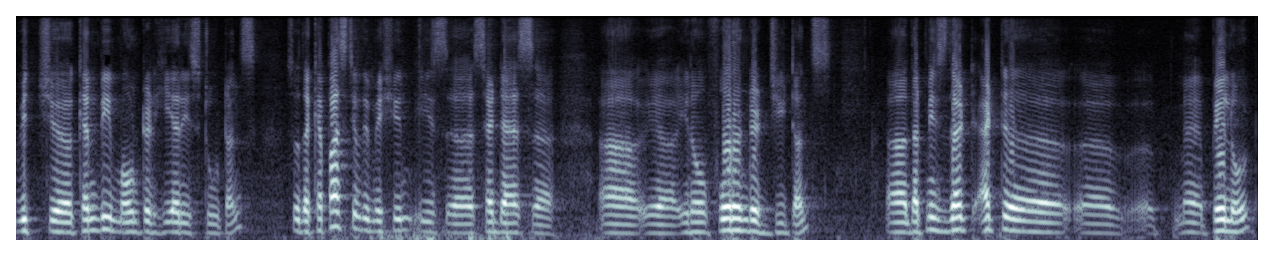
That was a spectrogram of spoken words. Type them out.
which uh, can be mounted here is 2 tons. So the capacity of the machine is uh, said as uh, uh, Uh, you know 400 G tons uh, that means that at uh, payload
